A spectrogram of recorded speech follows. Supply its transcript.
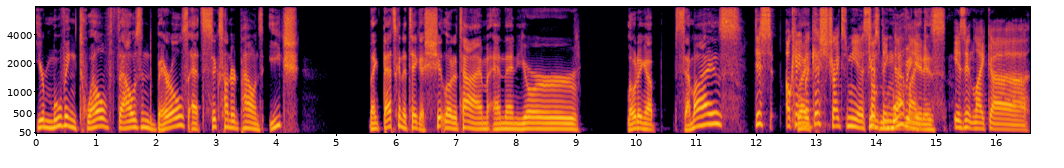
you're moving 12,000 barrels at 600 pounds each. Like that's going to take a shitload of time and then you're loading up semis. this okay, but this strikes me as something that like it is isn't like uh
